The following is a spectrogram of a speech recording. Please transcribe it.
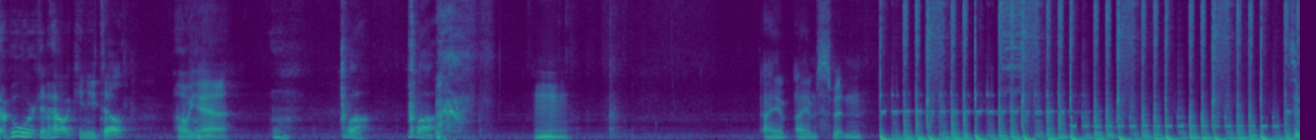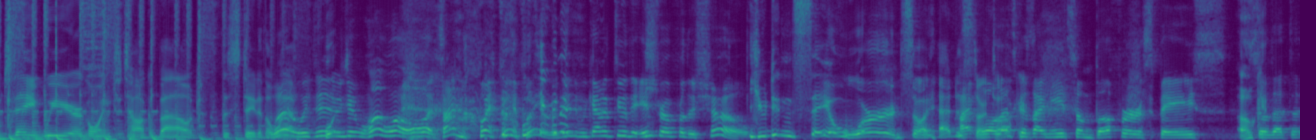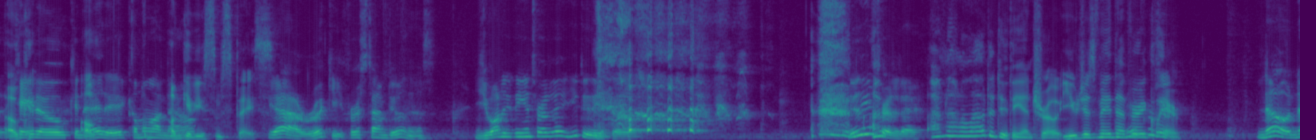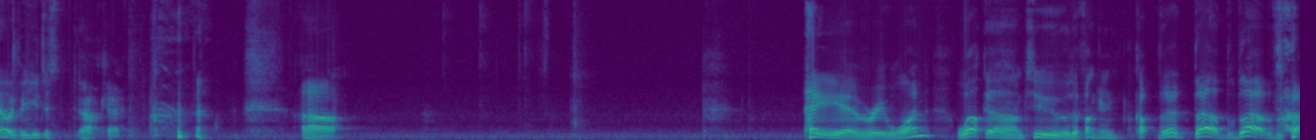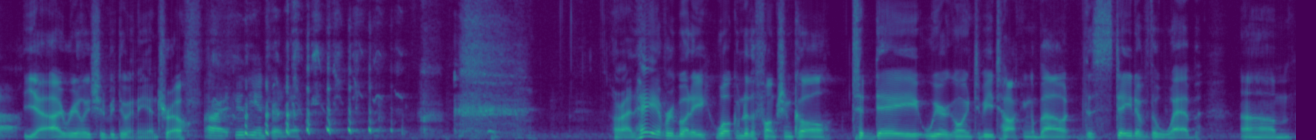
I've been working out. Can you tell? Oh yeah. Well, well. Hmm. I am I am smitten. Today we are going to talk about the state of the web. Wait, we did. What? We did. Whoa, whoa, whoa! Time. Wait, wait, wait. We, did, we got to do the intro for the show. You didn't say a word, so I had to I, start well, talking. that's because I need some buffer space Okay, so that the okay. Kato can I'll- edit. Come on now. I'll give you some space. Yeah, rookie, first time doing this. You want to do the intro today? You do the intro. today. do the intro today. I'm not allowed to do the intro. You just made that very of course clear. No, no, but you just okay. uh, hey everyone, welcome to the function. Co- blah blah blah blah. Yeah, I really should be doing the intro. All right, do the intro today. All right. Hey, everybody. Welcome to the function call. Today, we are going to be talking about the state of the web. Um,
